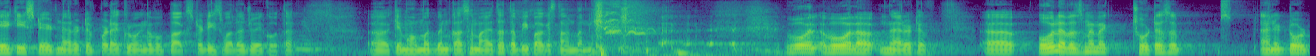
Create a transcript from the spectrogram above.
ایک ہی اسٹیٹ نیریٹو پڑھا کروئیں اپ وہ پاک اسٹڈیز والا جو ایک ہوتا ہے کہ محمد بن قاسم آیا تھا تبھی پاکستان بن گیا وہ والا نیریٹو او لیولس میں میں ایک چھوٹے سے اینکٹوڈ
